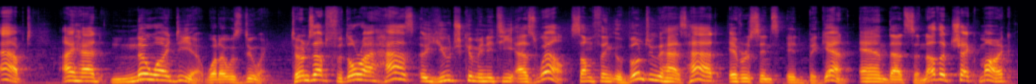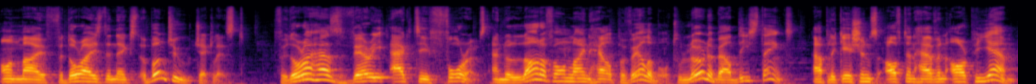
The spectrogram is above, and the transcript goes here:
apt, I had no idea what I was doing. Turns out Fedora has a huge community as well, something Ubuntu has had ever since it began, and that's another check mark on my Fedora is the next Ubuntu checklist. Fedora has very active forums and a lot of online help available to learn about these things. Applications often have an RPM,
